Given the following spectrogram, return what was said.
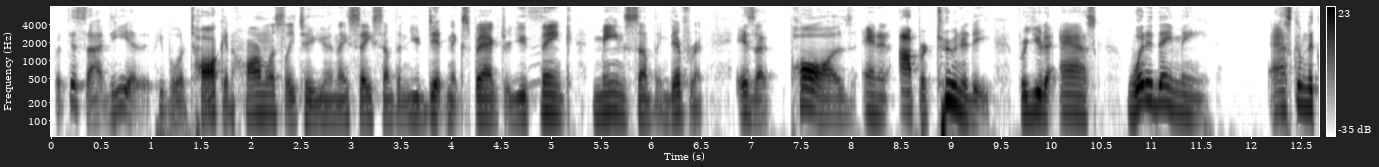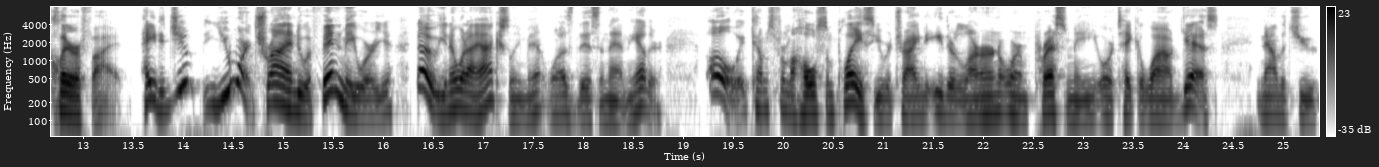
But this idea that people are talking harmlessly to you and they say something you didn't expect or you think means something different is a pause and an opportunity for you to ask, what did they mean? Ask them to clarify it. Hey, did you you weren't trying to offend me, were you? No, you know what I actually meant was this and that and the other. Oh, it comes from a wholesome place. You were trying to either learn or impress me or take a wild guess. Now that you,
